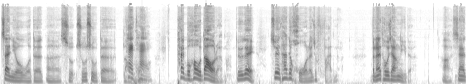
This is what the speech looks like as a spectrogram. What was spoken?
占有我的呃叔叔叔的老婆，太太，太不厚道了嘛，对不对？所以他就火了，就反了。本来投降你的啊，现在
